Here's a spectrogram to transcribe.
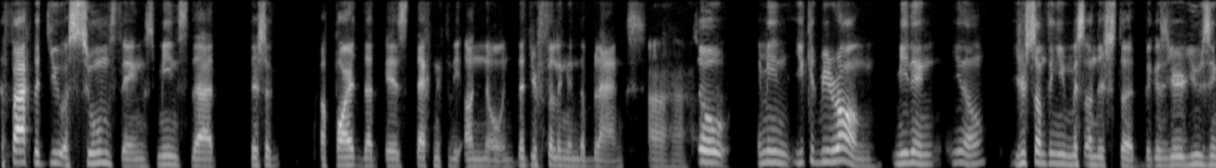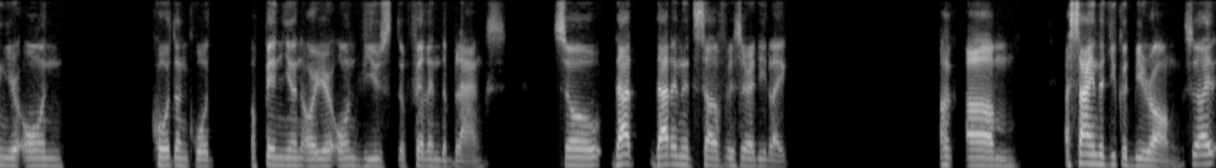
the fact that you assume things means that there's a, a part that is technically unknown that you're filling in the blanks. Uh-huh. So I mean, you could be wrong, meaning you know you're something you misunderstood because you're using your own quote unquote opinion or your own views to fill in the blanks. So that that in itself is already like a, um a sign that you could be wrong. So I,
